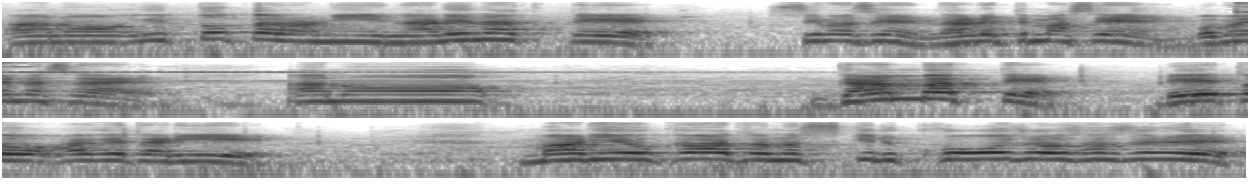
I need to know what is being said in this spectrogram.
あの、言っとったのになれなくて、すいません、慣れてません。ごめんなさい。あの頑張って、レートを上げたり、マリオカートのスキル向上させる、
